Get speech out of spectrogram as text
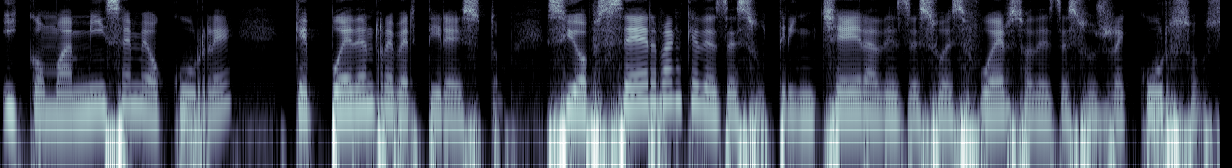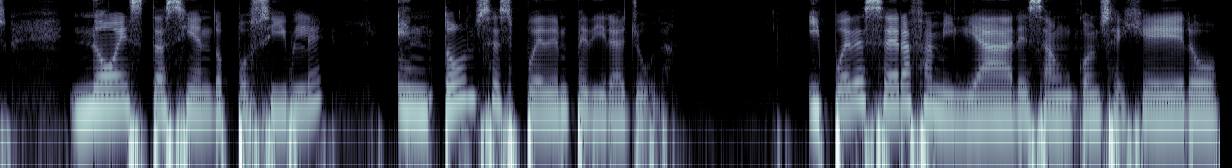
Y como a mí se me ocurre que pueden revertir esto. Si observan que desde su trinchera, desde su esfuerzo, desde sus recursos, no está siendo posible, entonces pueden pedir ayuda. Y puede ser a familiares, a un consejero,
